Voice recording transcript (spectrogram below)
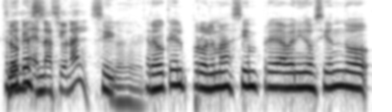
creo Sí, que es, es- es nacional. Sí, Nacional. creo que el problema siempre ha venido siendo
